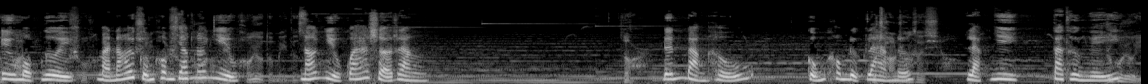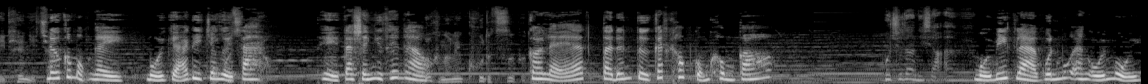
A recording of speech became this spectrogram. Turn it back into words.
Yêu một người mà nói cũng không dám nói nhiều。Nói nhiều quá sợ rằng Đến bằng hữu Cũng không được làm nữa。Lạc Nhi Ta thường nghĩ Nếu có một ngày muội gả đi cho người ta Thì ta sẽ như thế nào？Có lẽ ta đến tư cách khóc cũng không có muội biết là huynh muốn an ủi muội.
